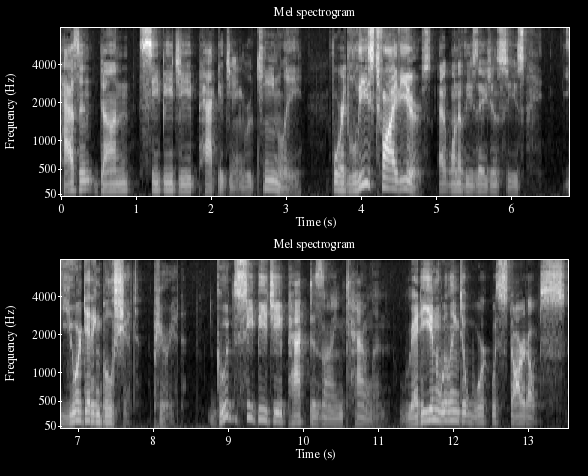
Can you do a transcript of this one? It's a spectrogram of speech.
hasn't done CPG packaging routinely for at least five years at one of these agencies, you're getting bullshit period. Good CPG pack design talent, ready and willing to work with startups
